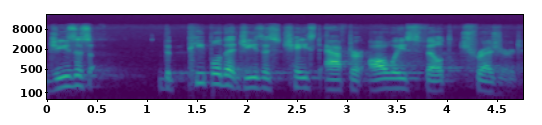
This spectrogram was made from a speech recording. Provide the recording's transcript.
Jesus, the people that Jesus chased after always felt treasured,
